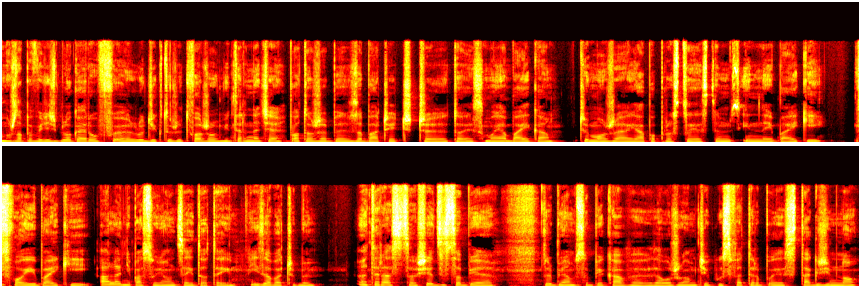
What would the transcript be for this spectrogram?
można powiedzieć blogerów, e, ludzi, którzy tworzą w internecie, po to, żeby zobaczyć, czy to jest moja bajka, czy może ja po prostu jestem z innej bajki swojej bajki, ale nie pasującej do tej. I zobaczymy. A teraz co? Siedzę sobie, zrobiłam sobie kawę, założyłam ciepły sweter, bo jest tak zimno.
